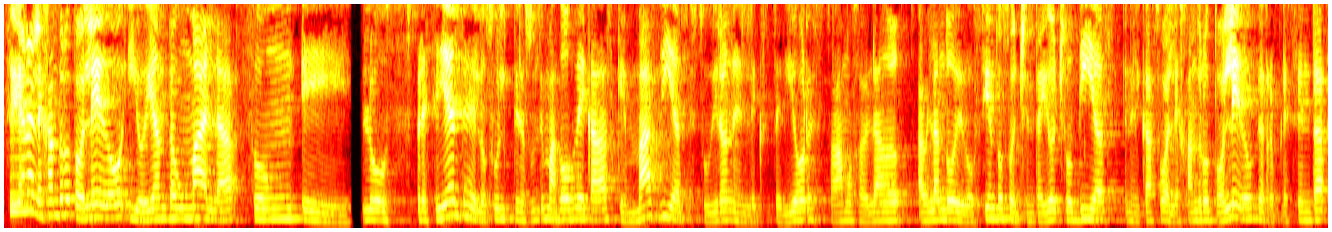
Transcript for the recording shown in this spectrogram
Si bien Alejandro Toledo y Ollanta Humala son eh, los presidentes de, los, las últimas dos décadas que más días estuvieron en el exterior, estábamos hablando, de 288 días en el caso de Alejandro Toledo, que representa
